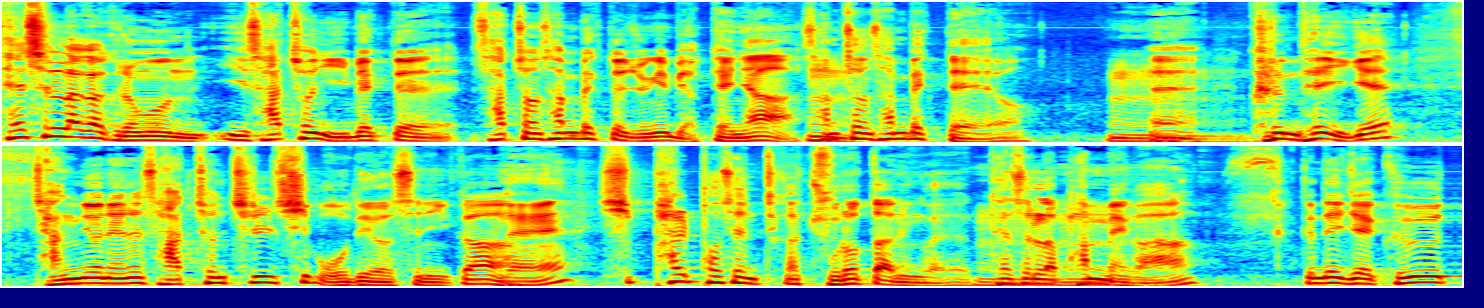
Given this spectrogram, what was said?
테슬라가 그러면 이 4,200대, 4,300대 중에 몇 대냐? 3,300대예요. 음. 네. 그런데 이게 작년에는 4,075대였으니까 네. 18%가 줄었다는 거예요. 테슬라 판매가. 근데 이제 그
